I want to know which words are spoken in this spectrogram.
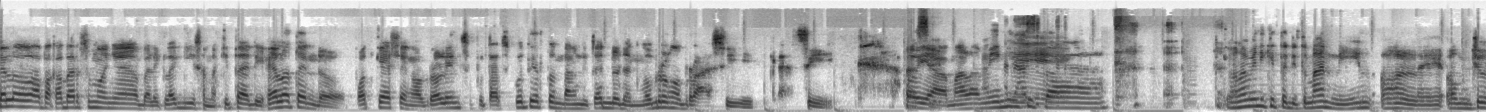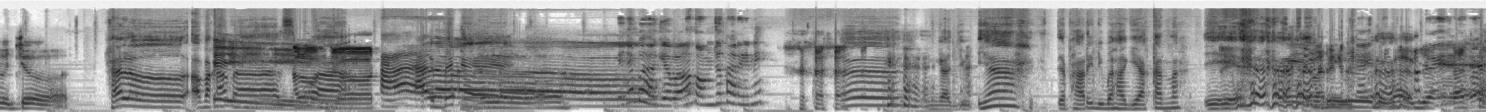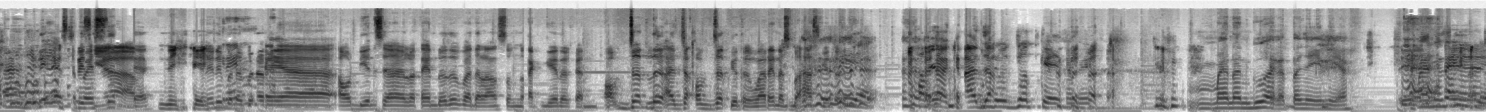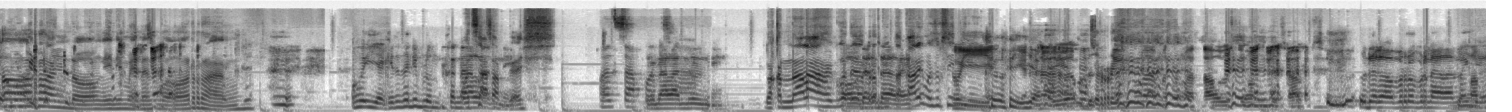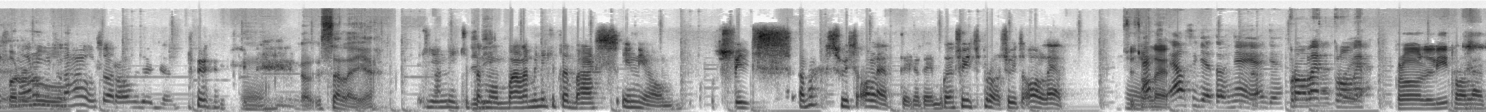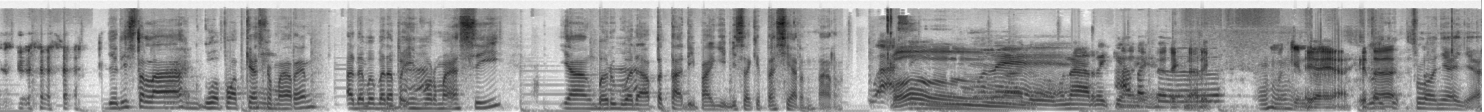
Halo, apa kabar semuanya? Balik lagi sama kita di Hello Tendo, podcast yang ngobrolin seputar-seputar tentang Nintendo dan ngobrol-ngobrol asik. Asik. Oh ya, malam ini kita malam ini kita ditemanin oleh Om Jojo. Halo, apa kabar? Hey, halo Om Jod. Halo. Back. Halo. Kayaknya bahagia banget Om Jod hari ini. Eh, enggak juga. Ya, tiap hari dibahagiakan lah. Iya. Jadi bahagia. Jadi expressed Siap. ya. Nih. Ini benar-benar kayak audiensnya Hello Tendo tuh pada langsung nge-tag gitu kan. Objek lu ajak objek gitu kemarin dan bahas gitu. Iya. Ayo kita ajak. Jojo kayaknya. Mainan gua katanya ini ya. Mainan semua orang dong. Ini mainan semua orang. Oh iya, kita tadi belum kenalan What's up nih. guys? WhatsApp. Kenalan dulu nih. Gak kenal lah, gue Oh, udah berjuta kenal ya? kali masuk sini. Oh iya. Oh iya. Iya sering lah sih Om Jod siapa. Udah gak perlu perkenalan Udah lagi. nggak ya. Semua perlu. Orang udah tahu suara Om Jojo. Hmm, gak usah lah ya. Ini kita Jadi- mau malam ini kita bahas ini Om. Switch apa? Switch OLED ya katanya. Bukan Switch Pro, Switch OLED. Switch Hmm. OLED. XL sih jatuhnya ya aja. Prolet, prolet. Prolit. OLED. Jadi setelah gua podcast kemarin, ada beberapa informasi yang baru gua dapet tadi pagi. Bisa kita share ntar. Wah, Oh. boleh. Aduh, menarik ya. Apa ini. tuh? Menarik, menarik. Makin Iya ya, Kita flow-nya aja.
